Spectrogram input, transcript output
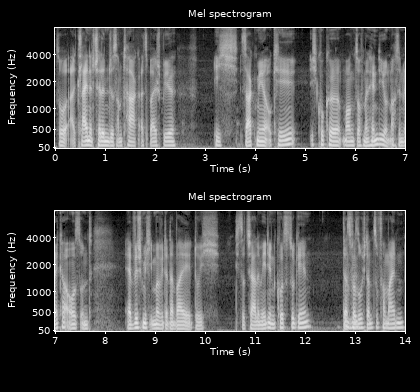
so äh, kleine Challenges am Tag als Beispiel. Ich sag mir, okay, ich gucke morgens auf mein Handy und mache den Wecker aus und erwische mich immer wieder dabei, durch die sozialen Medien kurz zu gehen. Das mhm. versuche ich dann zu vermeiden.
